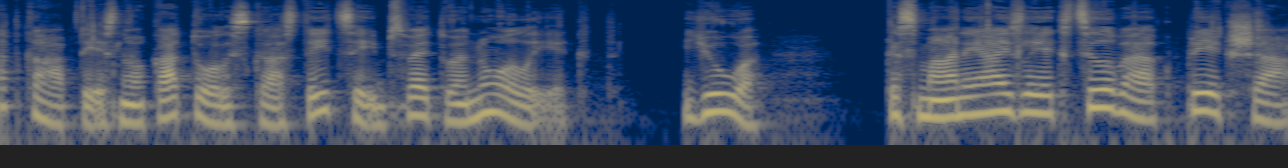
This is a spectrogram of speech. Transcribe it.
atkāpties no katoliskās ticības vai to noliegt. Jo, kas mani aizliegs cilvēku priekšā,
